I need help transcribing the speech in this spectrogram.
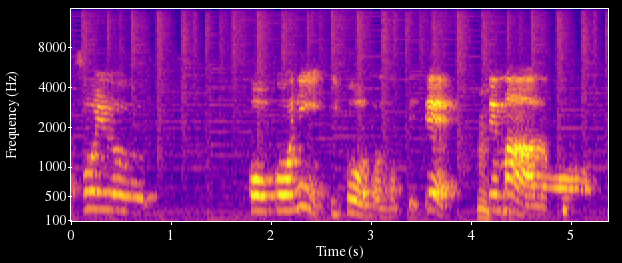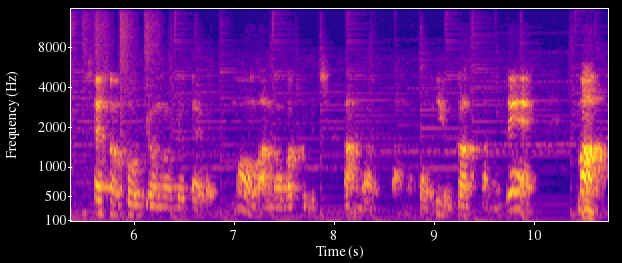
かそういう方向に行こうと思っていて、うんでまああの実際その東京農業大学のあの学部畜産学科の方に受かったのでまあ、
